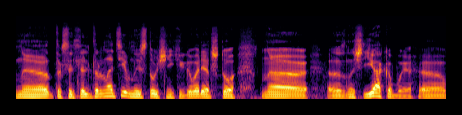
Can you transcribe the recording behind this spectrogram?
э, так сказать, альтернативные источники говорят, что, э, э, значит, якобы э,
